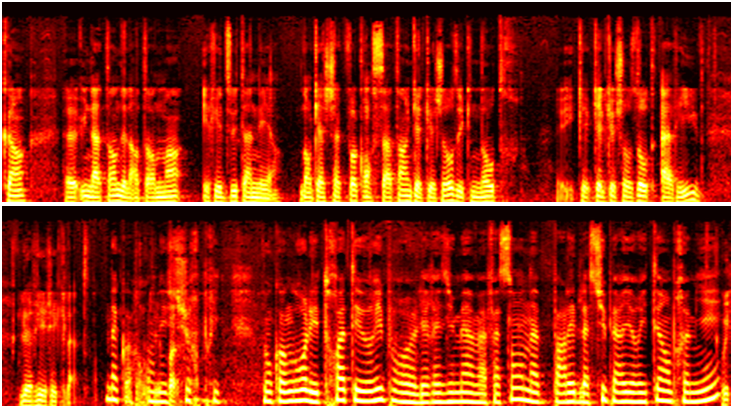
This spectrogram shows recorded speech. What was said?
quand une attente de l'entendement est réduite à néant. Donc, à chaque fois qu'on s'attend à quelque chose et qu'une autre et que quelque chose d'autre arrive, le rire éclate. D'accord, on est voilà. surpris. Donc en gros, les trois théories, pour euh, les résumer à ma façon, on a parlé de la supériorité en premier. Oui.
